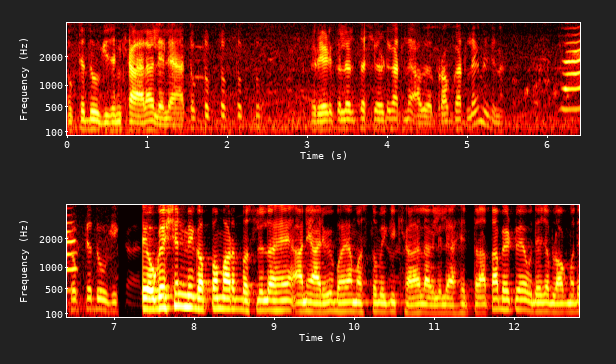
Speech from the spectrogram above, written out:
मग त्या दोघी जण खेळायला लागलेल्या. टोक टोक टोक टोक टोक. रेड कलरचा शर्ट घातलाय. फ्रॉक घातलाय ना तिनं? टोक त्या दोघी योगेशन मी गप्पा मारत बसलेलो आहे आणि आरवी भया मस्तपैकी खेळायला लागलेले आहेत. तर आता भेटूया उद्याच्या ब्लॉगमध्ये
